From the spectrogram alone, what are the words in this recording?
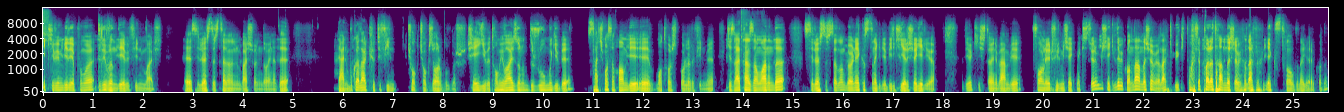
2001 yapımı Driven diye bir film var. E, Sylvester Stallone'ın başrolünde oynadığı. Yani bu kadar kötü film çok çok zor bulunur. Şey gibi Tommy Wiseau'nun The Room'u gibi saçma sapan bir e, motor sporları filmi. Ki zaten zamanında Sylvester Stallone Bernie Eccleston'a gidiyor. Bir iki yarışa geliyor. Diyor ki işte hani ben bir Formula 1 filmi çekmek istiyorum. Bir şekilde bir konuda anlaşamıyorlar ki büyük ihtimalle parada anlaşamıyorlar Bernie Eccleston olduğuna göre konu.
